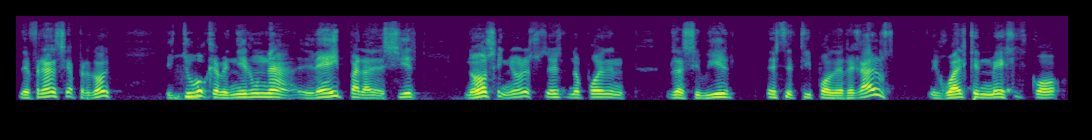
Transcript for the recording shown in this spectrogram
de Francia, perdón, y tuvo que venir una ley para decir, no, señores, ustedes no pueden recibir este tipo de regalos. Igual que en México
